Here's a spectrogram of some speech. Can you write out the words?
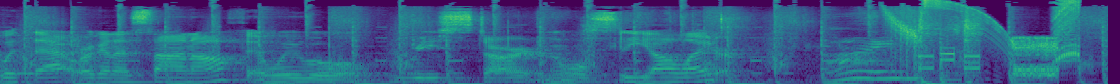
with that, we're going to sign off and we will restart and we'll see y'all later. Bye.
